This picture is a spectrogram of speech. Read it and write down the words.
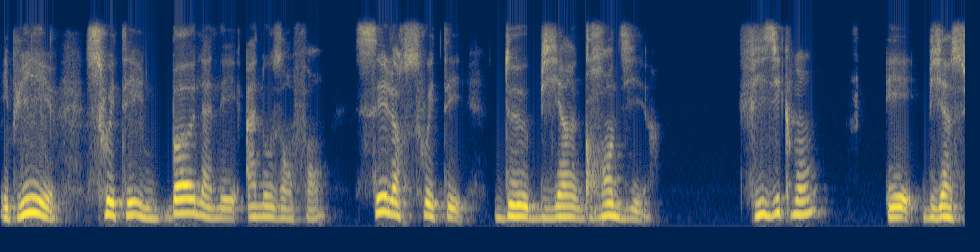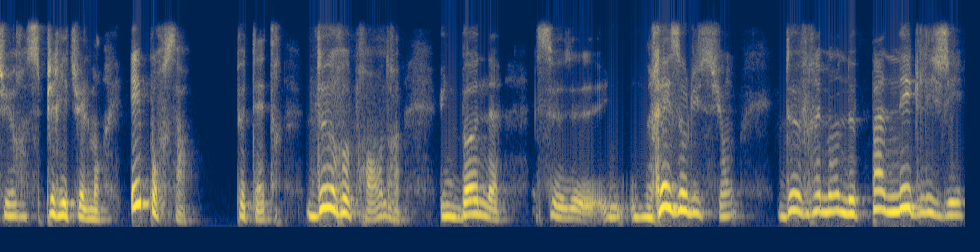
Et puis, souhaiter une bonne année à nos enfants, c'est leur souhaiter de bien grandir physiquement et bien sûr spirituellement. Et pour ça, peut-être de reprendre une bonne résolution de vraiment ne pas négliger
